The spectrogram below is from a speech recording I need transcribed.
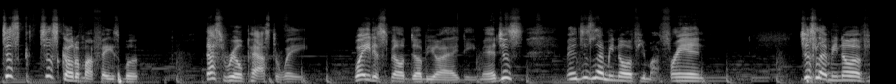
Just just go to my Facebook. That's real Pastor Waid. Waid is spelled W-I-D, man. Just man, just let me know if you're my friend. Just let me know if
